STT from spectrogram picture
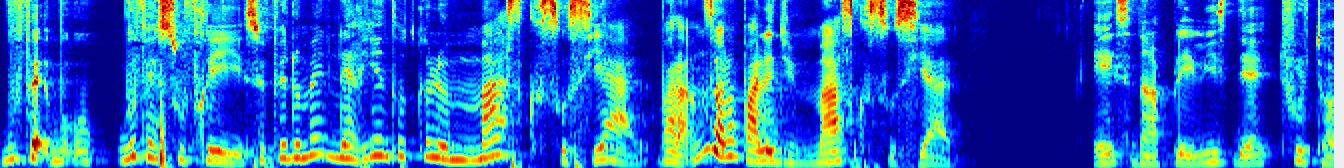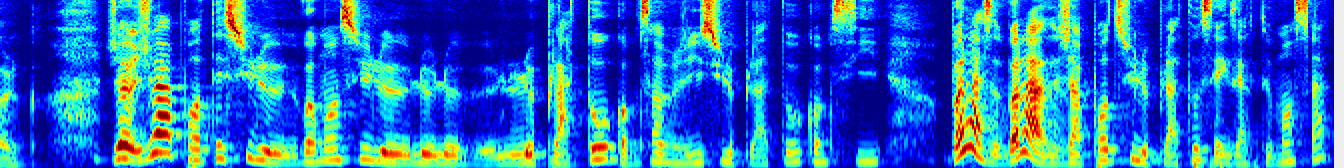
vous faire souffrir. Ce phénomène n'est rien d'autre que le masque social. Voilà, nous allons parler du masque social et c'est dans la playlist des True Talk. Je, vais apporter sur le, vraiment sur le, le, le, plateau, comme ça, je dis sur le plateau, comme si, voilà, voilà j'apporte sur le plateau, c'est exactement ça.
